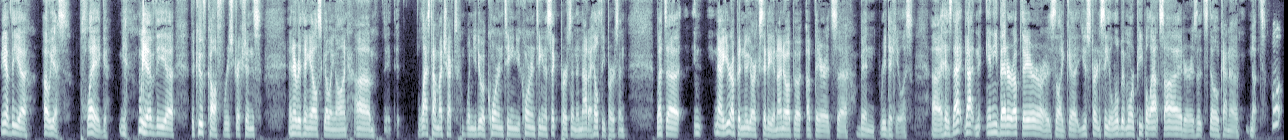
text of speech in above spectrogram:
We have the uh, oh yes, plague. we have the uh, the cough restrictions and everything else going on. Um, it, it, last time I checked, when you do a quarantine, you quarantine a sick person and not a healthy person. But uh, now you're up in New York City, and I know up uh, up there it's uh, been ridiculous. Uh, has that gotten any better up there, or is like uh, you starting to see a little bit more people outside, or is it still kind of nuts? Well,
